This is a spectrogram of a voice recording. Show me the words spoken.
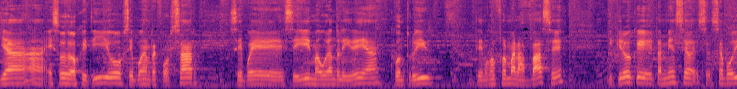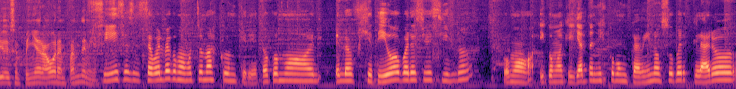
ya esos objetivos se pueden reforzar, se puede seguir madurando la idea, construir de mejor forma las bases y creo que también se, ha podido desempeñar ahora en pandemia. Sí, se, se vuelve como mucho más concreto, como el, objetivo, por así decirlo, como, y como que ya tenéis como un camino súper claro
